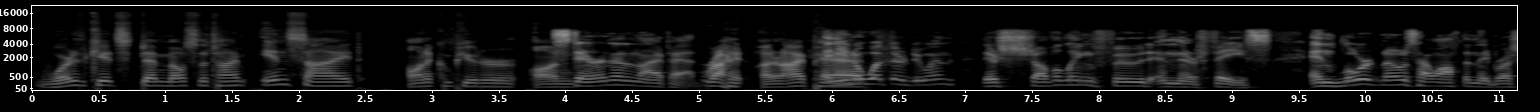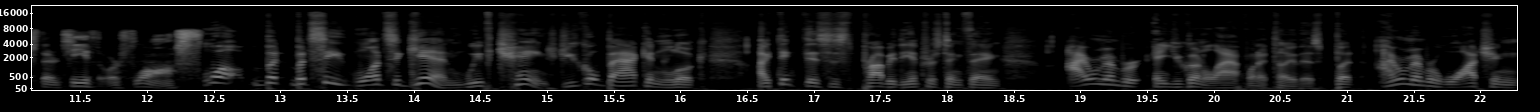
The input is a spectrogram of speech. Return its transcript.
Where do the kids spend most of the time? Inside on a computer on Staring at an iPad. right, on an iPad. And you know what they're doing? They're shoveling food in their face, and Lord knows how often they brush their teeth or floss. Well, but but see, once again, we've changed. You go back and look. I think this is probably the interesting thing. I remember, and you're going to laugh when I tell you this, but I remember watching,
